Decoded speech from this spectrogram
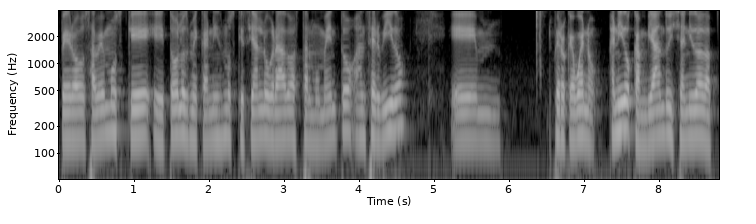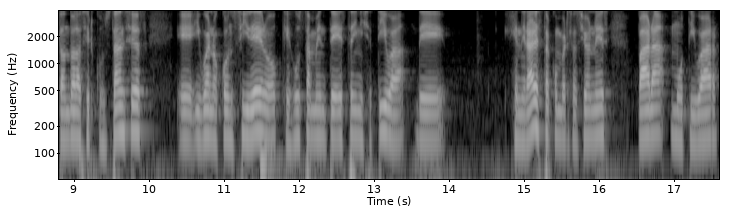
pero sabemos que eh, todos los mecanismos que se han logrado hasta el momento han servido. Em, pero que bueno, han ido cambiando y se han ido adaptando a las circunstancias. Eh, y bueno, considero que justamente esta iniciativa de generar esta conversación es para motivar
